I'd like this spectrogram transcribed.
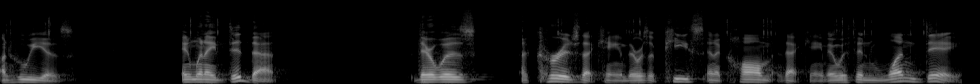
on who He is. And when I did that, there was a courage that came, there was a peace and a calm that came. And within one day,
